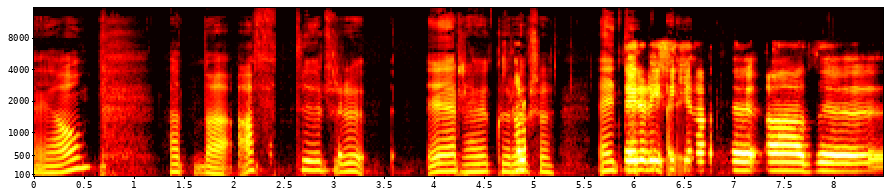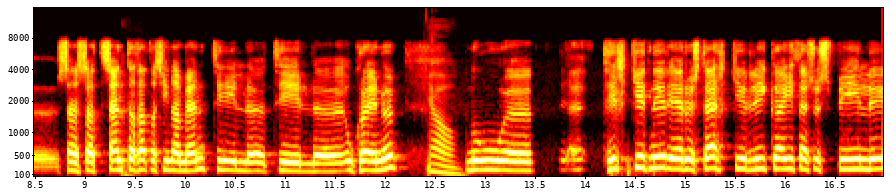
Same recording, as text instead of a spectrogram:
Já, þarna aftur er haugur hugsa Þeir eru í því að, að sagt, senda þarna sína menn til, til Ukrænu. Nú, Tyrkirnir eru sterkir líka í þessu spili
